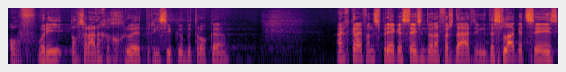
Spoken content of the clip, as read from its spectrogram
of hoor jy daar's regtig 'n groot risiko betrokke. Ek gekry van Spreuke 26 vers 13. The sluggard says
